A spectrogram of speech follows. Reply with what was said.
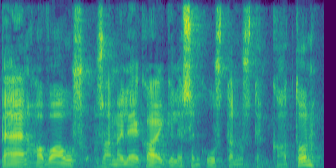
pään avaus sanelee kaikille sen kustannusten katon,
